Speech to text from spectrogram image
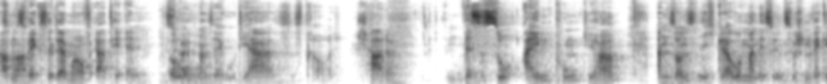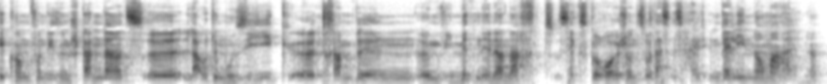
abends wechselt er mal auf RTL. Das Oh. hört man sehr gut. Ja, das ist traurig. Schade. Das ist so ein Punkt, ja. Ansonsten, ich glaube, man ist inzwischen weggekommen von diesen Standards, äh, laute Musik, äh, Trampeln, irgendwie mitten in der Nacht, Sexgeräusche und so. Das ist halt in Berlin normal, ne?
